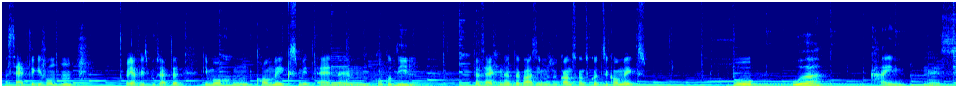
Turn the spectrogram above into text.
eine Seite gefunden, ja, Facebook-Seite, die machen Comics mit einem Krokodil. Der zeichnet halt da quasi immer so ganz, ganz kurze Comics, wo Ur Kindness,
